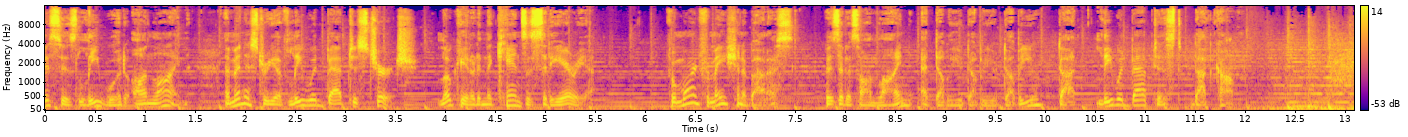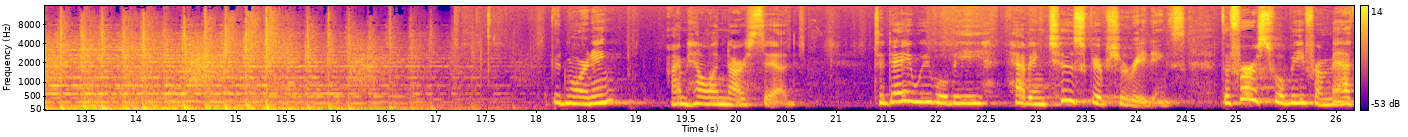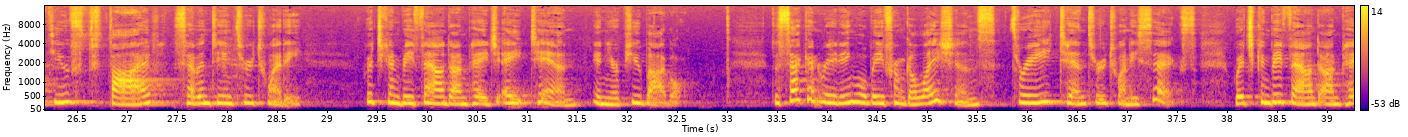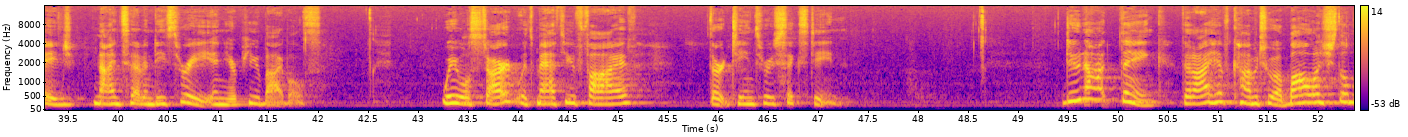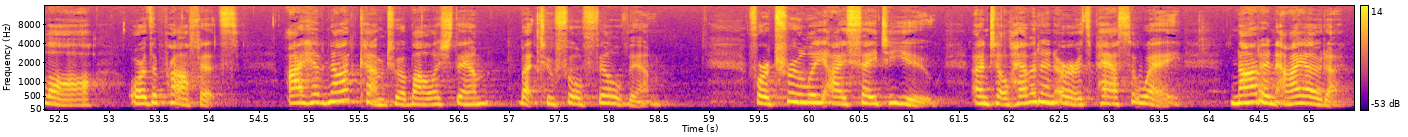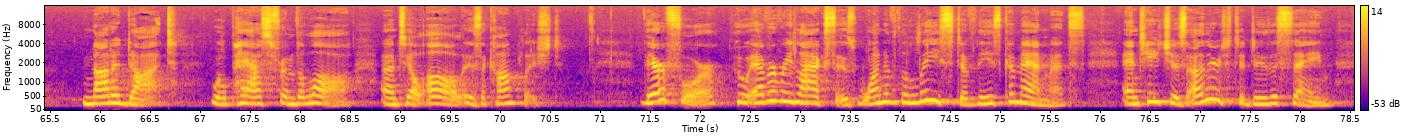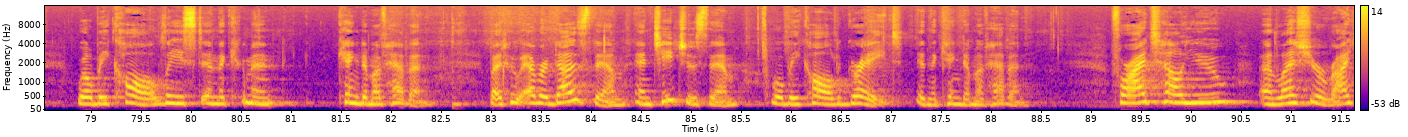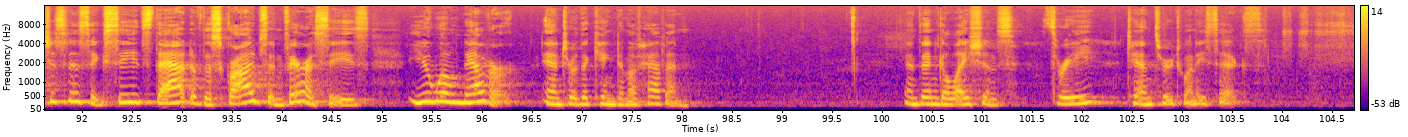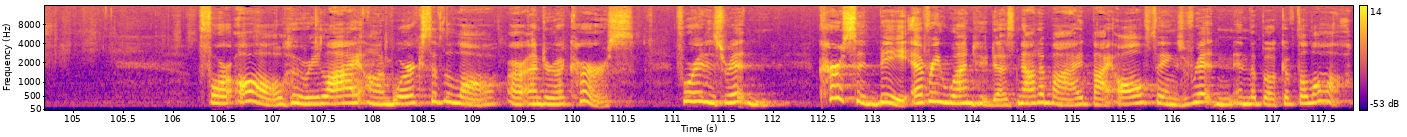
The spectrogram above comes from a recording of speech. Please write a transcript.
This is Leawood Online, a ministry of Leawood Baptist Church, located in the Kansas City area. For more information about us, visit us online at www.leawoodbaptist.com. Good morning. I'm Helen Narsed. Today we will be having two scripture readings. The first will be from Matthew 5 17 through 20, which can be found on page 810 in your Pew Bible. The second reading will be from Galatians 3 10 through 26, which can be found on page 973 in your Pew Bibles. We will start with Matthew 5 13 through 16. Do not think that I have come to abolish the law or the prophets. I have not come to abolish them, but to fulfill them. For truly I say to you, until heaven and earth pass away, not an iota, not a dot will pass from the law until all is accomplished. Therefore, whoever relaxes one of the least of these commandments and teaches others to do the same, will be called least in the kingdom of heaven. But whoever does them and teaches them will be called great in the kingdom of heaven. For I tell you, unless your righteousness exceeds that of the scribes and Pharisees, you will never enter the kingdom of heaven. And then Galatians 3 10 through 26. For all who rely on works of the law are under a curse. For it is written, Cursed be everyone who does not abide by all things written in the book of the law,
